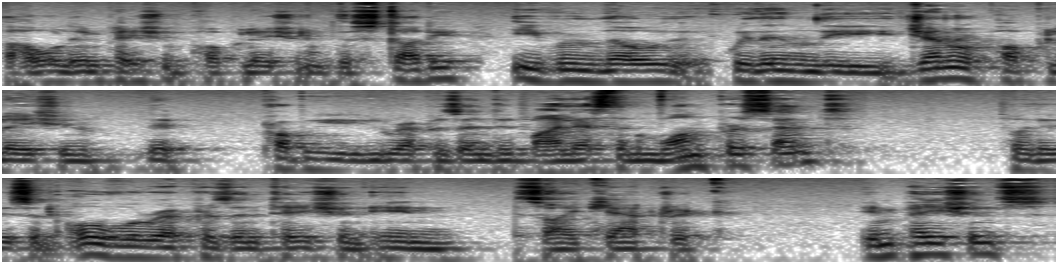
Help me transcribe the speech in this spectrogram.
the whole inpatient population of the study, even though within the general population they're probably represented by less than 1%. So there's an overrepresentation in psychiatric inpatients.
